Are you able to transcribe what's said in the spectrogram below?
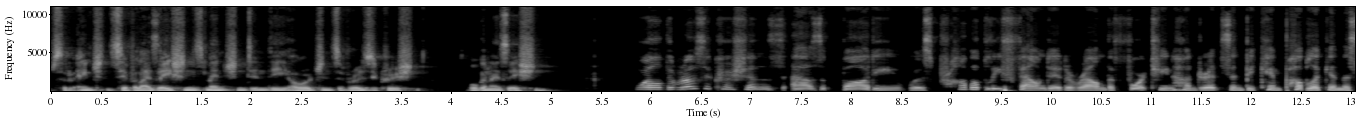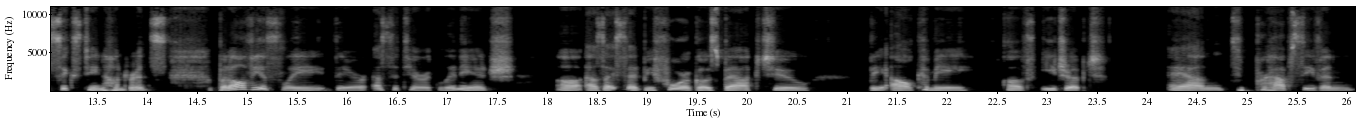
sort of ancient civilizations mentioned in the origins of Rosicrucian organization? Well, the Rosicrucians as a body was probably founded around the 1400s and became public in the 1600s. But obviously, their esoteric lineage, uh, as I said before, goes back to the alchemy of Egypt and perhaps even,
